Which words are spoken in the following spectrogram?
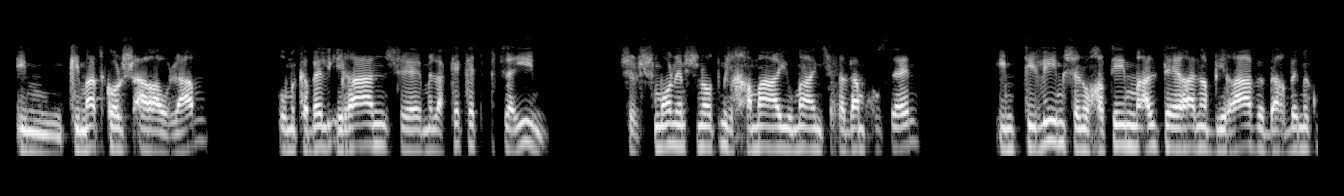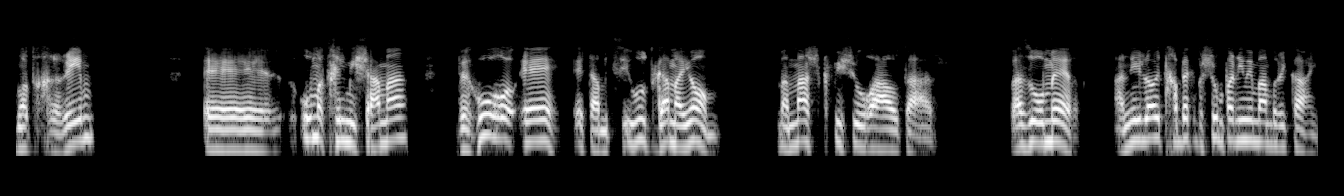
עם כמעט כל שאר העולם, הוא מקבל איראן שמלקקת פצעים של שמונה שנות מלחמה איומה עם סדאם חוסיין, עם טילים שנוחתים על טהרן הבירה ובהרבה מקומות אחרים. אה, הוא מתחיל משמה, והוא רואה את המציאות גם היום, ממש כפי שהוא ראה אותה אז. ואז הוא אומר, אני לא אתחבק בשום פנים עם האמריקאים.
